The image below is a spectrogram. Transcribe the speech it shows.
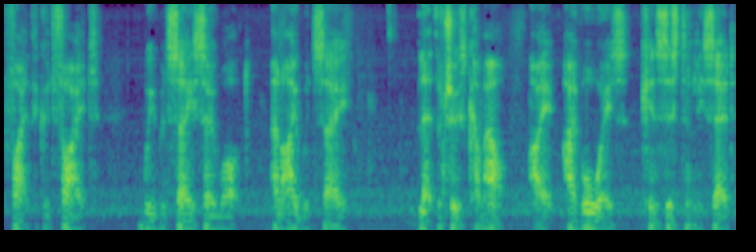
fight the good fight, we would say so what, and I would say let the truth come out. I, I've always consistently said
